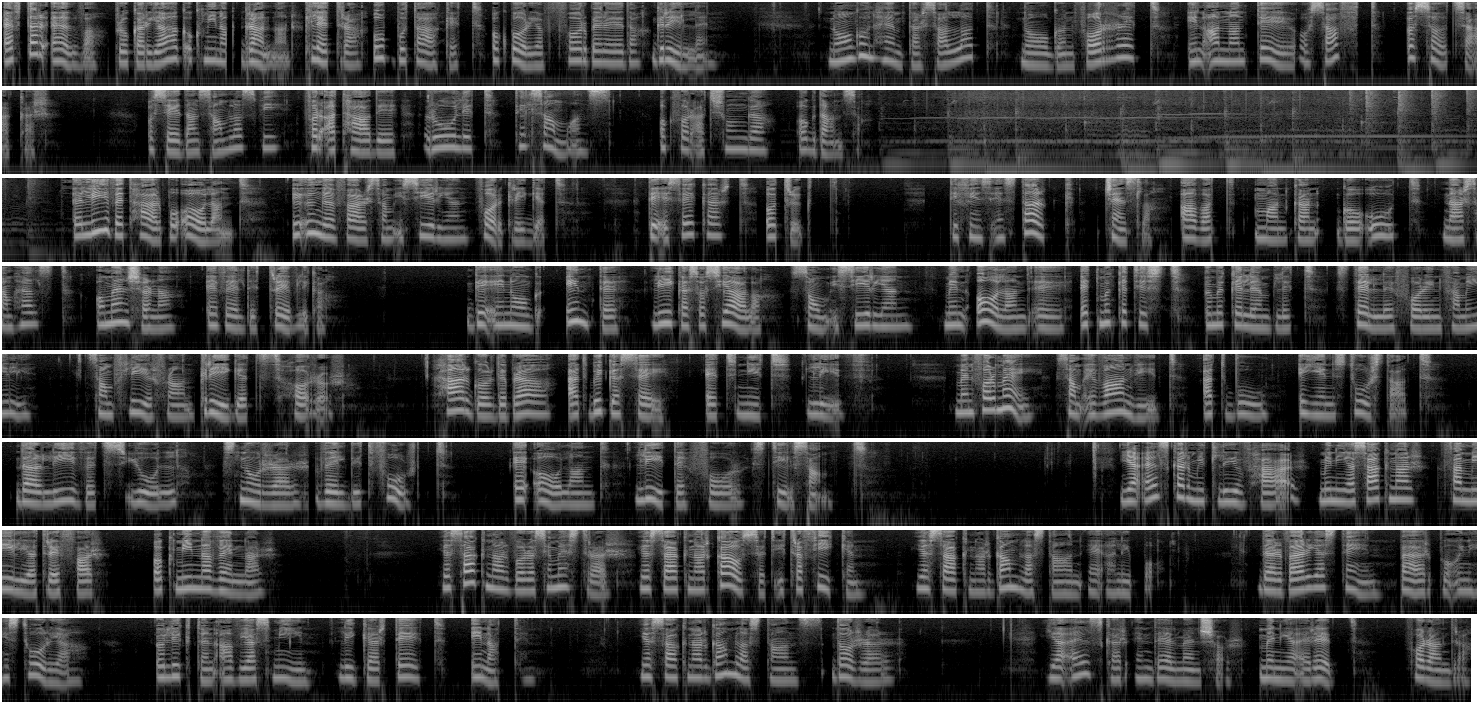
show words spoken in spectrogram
Efter elva brukar jag och mina grannar klättra upp på taket och börja förbereda grillen. Någon hämtar sallad, någon förrätt, en annan te och saft och sötsaker. Och sedan samlas vi för att ha det roligt tillsammans och för att sjunga och dansa. Livet här på Åland är ungefär som i Syrien före kriget. Det är säkert och tryggt. det finns en stark känsla av att man kan gå ut när som helst och människorna är väldigt trevliga. De är nog inte lika sociala som i Syrien, men Åland är ett mycket tyst och mycket lämpligt ställe för en familj som flyr från krigets horror. Här går det bra att bygga sig ett nytt liv. Men för mig, som är van vid att bo i en storstad där livets hjul snurrar väldigt fort är Åland lite för stillsamt. Jag älskar mitt liv här, men jag saknar familjeträffar och mina vänner. Jag saknar våra semestrar. Jag saknar kaoset i trafiken. Jag saknar Gamla stan i Aleppo. Där varje sten bär på en historia och lykten av jasmin ligger tät i natten. Jag saknar Gamla stans dörrar. Jag älskar en del människor, men jag är rädd för andra.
